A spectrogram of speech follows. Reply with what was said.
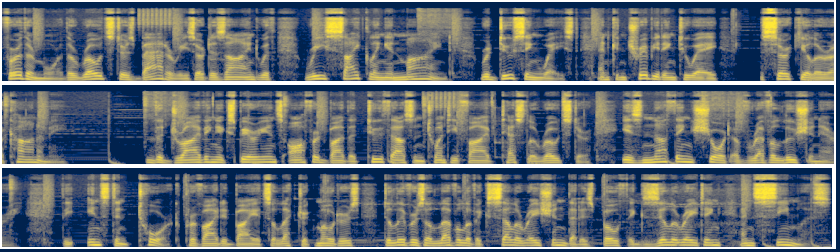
Furthermore, the Roadster's batteries are designed with recycling in mind, reducing waste and contributing to a circular economy. The driving experience offered by the 2025 Tesla Roadster is nothing short of revolutionary. The instant torque provided by its electric motors delivers a level of acceleration that is both exhilarating and seamless.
